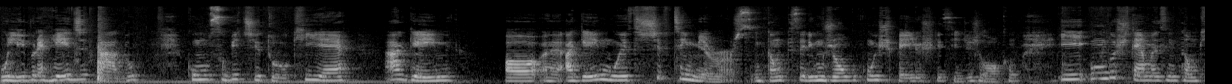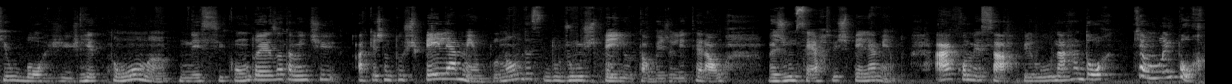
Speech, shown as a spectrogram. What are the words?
o livro é reeditado com um subtítulo que é A Game uh, A Game with Shifting Mirrors, então que seria um jogo com espelhos que se deslocam. E um dos temas então que o Borges retoma nesse conto é exatamente a questão do espelhamento, não de, de um espelho talvez literal, mas de um certo espelhamento. A começar pelo narrador, que é um leitor,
